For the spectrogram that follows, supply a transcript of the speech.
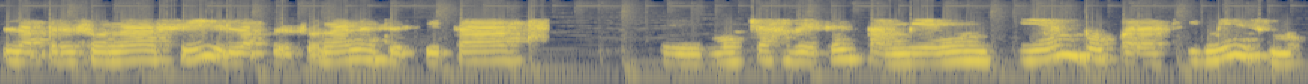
la persona sí, la persona necesita eh, muchas veces también un tiempo para sí mismo.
